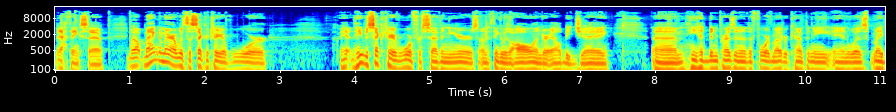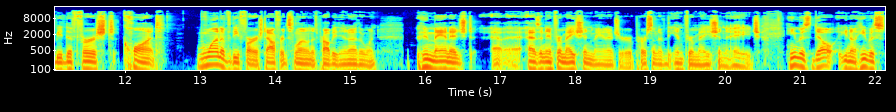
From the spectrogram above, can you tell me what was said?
I think so. Well, McNamara was the Secretary of War. He was Secretary of War for seven years, and I think it was all under LBJ. Um, he had been president of the Ford Motor Company and was maybe the first quant one of the first, Alfred Sloan is probably another one, who managed uh, as an information manager, a person of the information age. He was dealt, you know, he was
